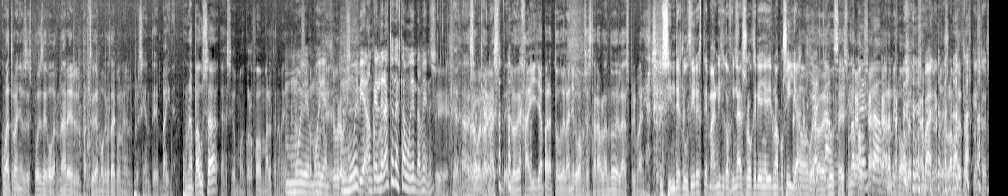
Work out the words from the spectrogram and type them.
cuatro años después de gobernar el Partido Demócrata con el presidente Biden. Una pausa, ha sido un buen colofón, Marta. No me, muy bien, muy bien. muy bien, aunque el de Nacho ya está muy bien también. ¿eh? Sí, que, además lo deja ahí ya para todo el año que vamos a estar hablando de las primarias. Sin deslucir este magnífico final, solo quería añadir una cosilla. No, pues lo desluces, una pausa. Ahora mismo volvemos. Vale, pues hablamos de otras cosas. Esto es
